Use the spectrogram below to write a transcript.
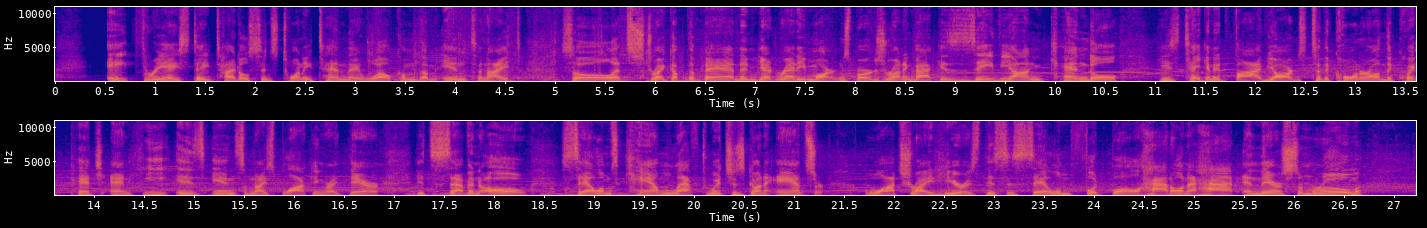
eight 3A state titles since 2010. They welcome them in tonight. So let's strike up the band and get ready. Martinsburg's running back is Xavion Kendall. He's taken it five yards to the corner on the quick pitch, and he is in. Some nice blocking right there. It's 7 0. Salem's Cam Leftwich is going to answer. Watch right here as this is Salem football. Hat on a hat, and there's some room.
